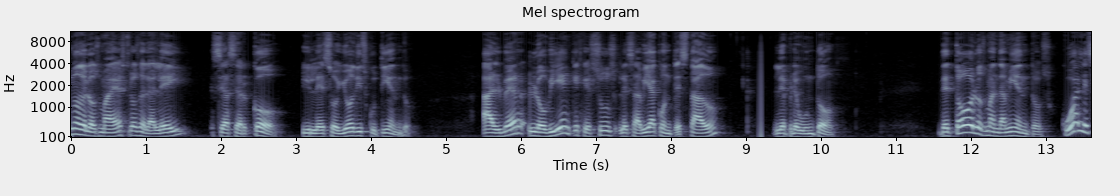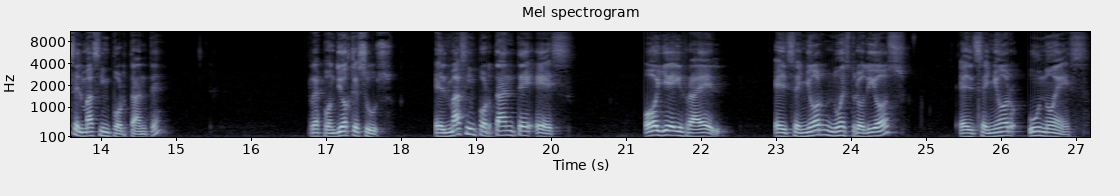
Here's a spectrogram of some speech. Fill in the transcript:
Uno de los maestros de la ley se acercó y les oyó discutiendo. Al ver lo bien que Jesús les había contestado, le preguntó, De todos los mandamientos, ¿cuál es el más importante? Respondió Jesús, el más importante es, Oye Israel, el Señor nuestro Dios, el Señor uno es.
